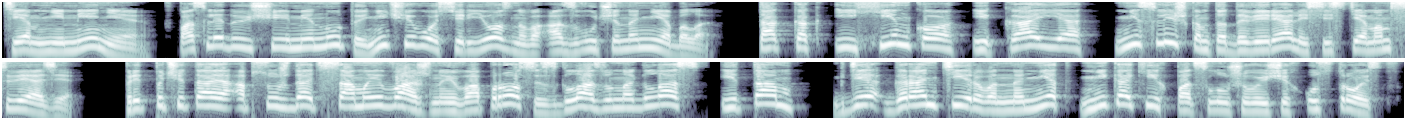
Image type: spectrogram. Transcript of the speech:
Тем не менее, в последующие минуты ничего серьезного озвучено не было, так как и Хинко, и Кайя не слишком-то доверяли системам связи, предпочитая обсуждать самые важные вопросы с глазу на глаз и там, где гарантированно нет никаких подслушивающих устройств.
